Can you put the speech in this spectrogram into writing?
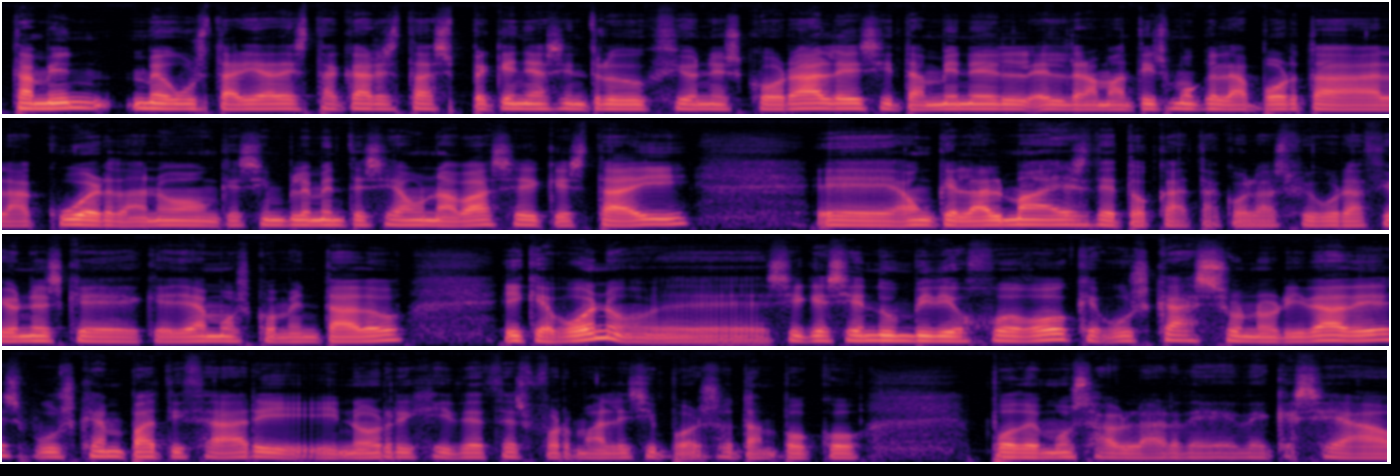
También me gustaría destacar estas pequeñas introducciones corales y también el, dramatismo que le aporta a la cuerda, ¿no? aunque simplemente sea una base que está ahí, eh, aunque el alma es de tocata, con las figuraciones que, ya hemos comentado y que bueno, eh, sigue siendo un videojuego que busca sonoridades, busca empatizar y no rigideces formales y por eso tampoco podemos hablar de, que sea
